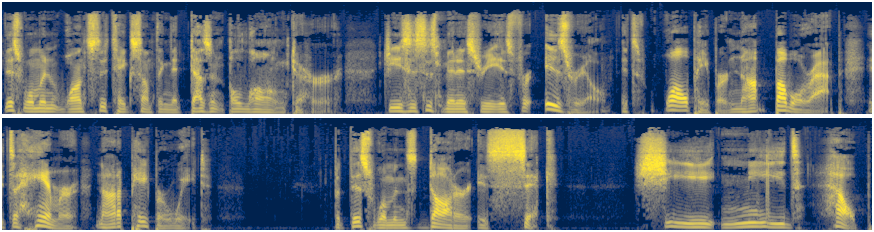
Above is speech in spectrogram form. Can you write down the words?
This woman wants to take something that doesn't belong to her. Jesus' ministry is for Israel. It's wallpaper, not bubble wrap. It's a hammer, not a paperweight. But this woman's daughter is sick. She needs help.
